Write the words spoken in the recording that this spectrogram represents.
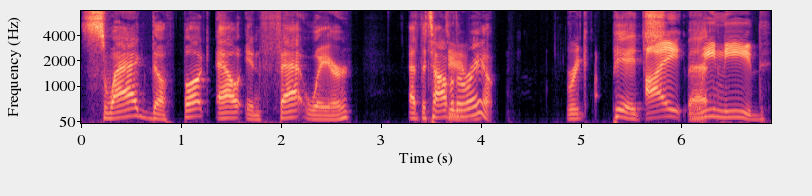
swag the fuck out in fat wear at the top of the ramp. Rick, PH. I fat. we need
